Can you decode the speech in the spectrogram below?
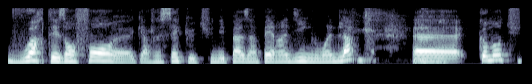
voir tes enfants, euh, car je sais que tu n'es pas un père indigne, loin de là. Euh, comment tu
